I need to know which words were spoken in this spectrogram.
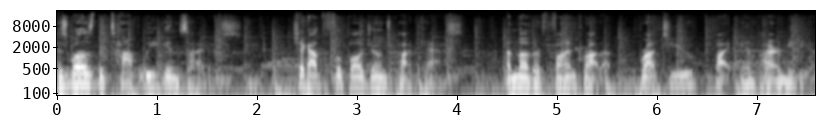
as well as the top league insiders. Check out the Football Jones podcast, another fine product brought to you by Empire Media.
